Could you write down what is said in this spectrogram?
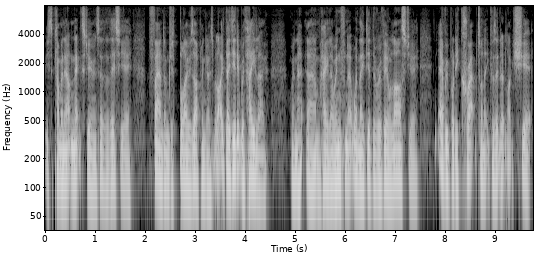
it's coming out next year instead of this year. Fandom just blows up and goes, but like they did it with Halo, when um, Halo Infinite, when they did the reveal last year, everybody crapped on it because it looked like shit.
